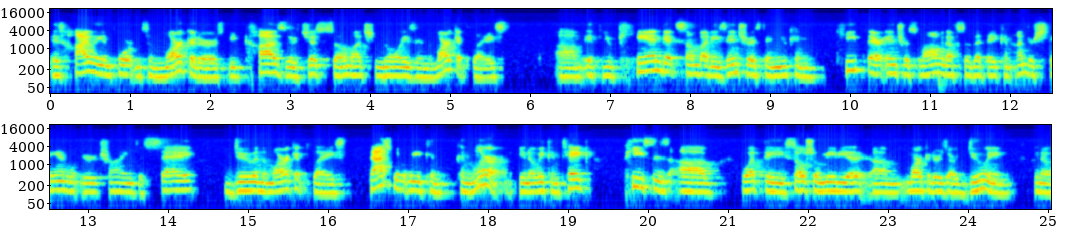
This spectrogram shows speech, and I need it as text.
is highly important to marketers because there's just so much noise in the marketplace um, if you can get somebody's interest and you can keep their interest long enough so that they can understand what you're trying to say, do in the marketplace, that's what we can can learn. You know, we can take pieces of what the social media um, marketers are doing. You know,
